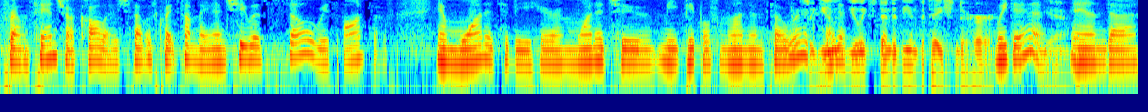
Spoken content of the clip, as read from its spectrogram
from Fanshawe College, that was quite something. And she was so responsive and wanted to be here and wanted to meet people from London. So we're so excited. You, you extended the invitation to her. We did. Yeah. And, uh,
